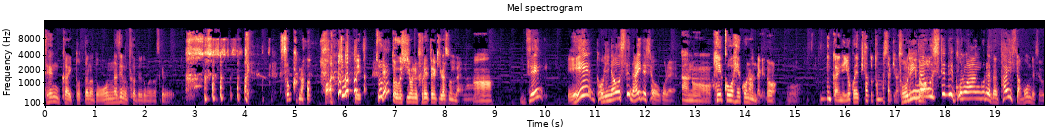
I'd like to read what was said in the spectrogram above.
前回撮ったのと同じの使ってると思いますけど。そっかな。ちょっと、ちょっと後ろに触れてる気がするんだよな。前、え？ー、撮り直してないでしょこれ。あの、平行は平行なんだけど、前回ね、横でピタッと止ませた気がするん撮りだけど、直しててこのアングルやったら大したもんですよ、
